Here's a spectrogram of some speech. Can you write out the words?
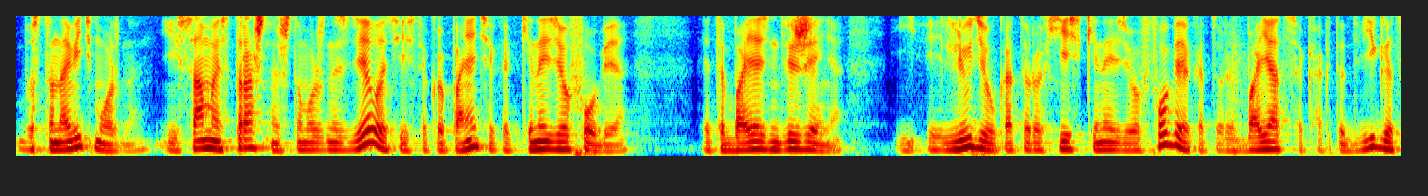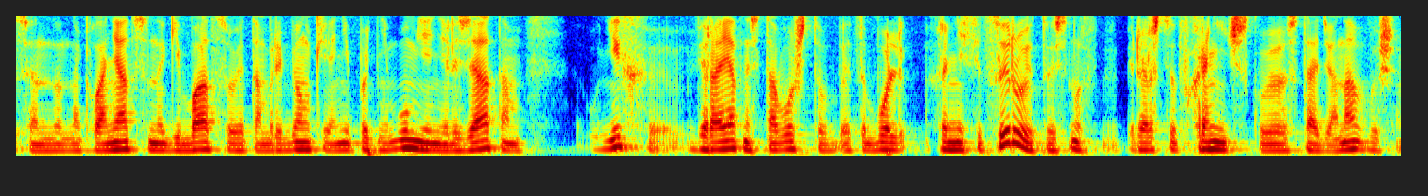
восстановить можно. И самое страшное, что можно сделать, есть такое понятие, как кинезиофобия. Это боязнь движения люди, у которых есть кинезиофобия, которые боятся как-то двигаться, наклоняться, нагибаться, у там ребенка я не подниму, мне нельзя, там, у них э, вероятность того, что эта боль хронифицирует, то есть ну, перерастет в хроническую стадию, она выше.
